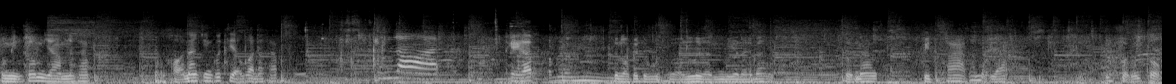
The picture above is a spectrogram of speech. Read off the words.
มันมีต้มยำนะครับ ขอนั่งกินก๋วยเตี๋ยวก่อนนะครับคุณรอดโอเคครับคือเราไปดูเรือเรือนมีอะไรบ้างส่วนมากปิดผ้ากันหมดแล้วฝนมันตก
